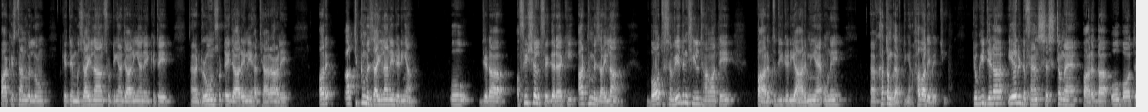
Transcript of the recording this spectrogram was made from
ਪਾਕਿਸਤਾਨ ਵੱਲੋਂ ਕਿਤੇ ਮਿਜ਼ਾਈਲਾਂ ਸੁੱਟੀਆਂ ਜਾ ਰਹੀਆਂ ਨੇ ਕਿਤੇ ਡਰੋਨ ਸੁੱਟੇ ਜਾ ਰਹੇ ਨੇ ਹਥਿਆਰਾਂ ਵਾਲੇ। ਔਰ ਅੱਠ ਮਿਜ਼ਾਈਲਾਂ ਨੇ ਜਿਹੜੀਆਂ ਉਹ ਜਿਹੜਾ ਅਫੀਸ਼ੀਅਲ ਫਿਗਰ ਹੈ ਕਿ 8 ਮਿਜ਼ਾਈਲਾਂ ਬਹੁਤ ਸੰਵੇਦਨਸ਼ੀਲ ਥਾਵਾਂ ਤੇ ਭਾਰਤ ਦੀ ਜਿਹੜੀ ਆਰਮੀ ਹੈ ਉਹਨੇ ਖਤਮ ਕਰਤੀਆਂ ਹਵਾ ਦੇ ਵਿੱਚ ਹੀ। ਕਿਉਂਕਿ ਜਿਹੜਾ 에ਅਰ ਡਿਫੈਂਸ ਸਿਸਟਮ ਹੈ ਭਾਰਤ ਦਾ, ਉਹ ਬਹੁਤ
